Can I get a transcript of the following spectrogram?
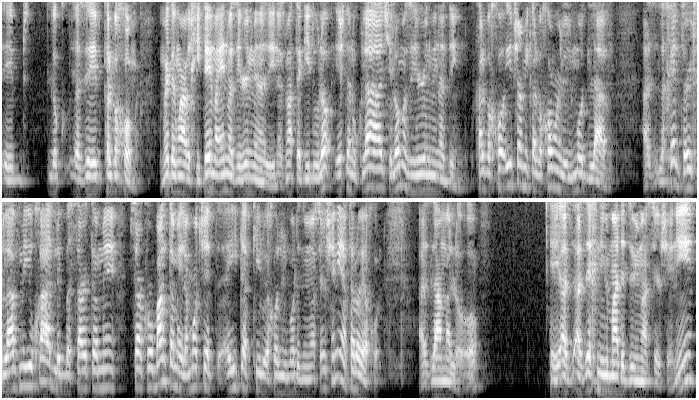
אה, לא, אז זה קל וחומר. אומרת הגמרא וחיתמה אין מזהירין מן הדין, אז מה תגידו? לא, יש לנו כלל שלא מזהירין מן הדין. קל וחומר, אי אפשר מקל וחומר ללמוד לאו. אז לכן צריך לאו מיוחד לבשר טמא, בשר קורבן טמא, למרות שהיית כאילו יכול ללמוד את זה ממעשר שני, אתה לא יכול. אז למה לא? אז, אז איך נלמד את זה ממעשר שני?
